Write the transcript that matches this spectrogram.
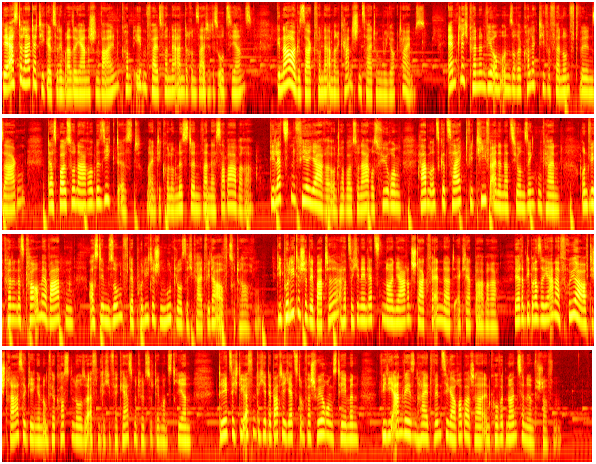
Der erste Leitartikel zu den brasilianischen Wahlen kommt ebenfalls von der anderen Seite des Ozeans, genauer gesagt von der amerikanischen Zeitung New York Times. Endlich können wir um unsere kollektive Vernunft willen sagen, dass Bolsonaro besiegt ist, meint die Kolumnistin Vanessa Barbara. Die letzten vier Jahre unter Bolsonaros Führung haben uns gezeigt, wie tief eine Nation sinken kann, und wir können es kaum erwarten, aus dem Sumpf der politischen Mutlosigkeit wieder aufzutauchen. Die politische Debatte hat sich in den letzten neun Jahren stark verändert, erklärt Barbara. Während die Brasilianer früher auf die Straße gingen, um für kostenlose öffentliche Verkehrsmittel zu demonstrieren, dreht sich die öffentliche Debatte jetzt um Verschwörungsthemen wie die Anwesenheit winziger Roboter in Covid-19-Impfstoffen.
